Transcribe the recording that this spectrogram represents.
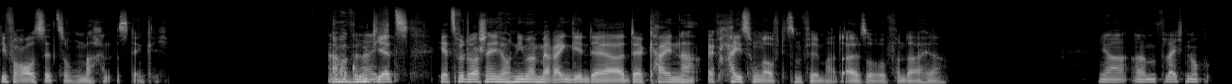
die Voraussetzungen machen es, denke ich. Aber, Aber gut, jetzt, jetzt wird wahrscheinlich auch niemand mehr reingehen, der, der keinen Heißhunger auf diesen Film hat. Also von daher. Ja, ähm, vielleicht noch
